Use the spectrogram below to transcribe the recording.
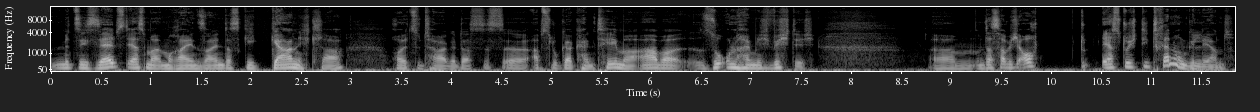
mit sich selbst erstmal im Reinen sein, das geht gar nicht klar heutzutage. Das ist äh, absolut gar kein Thema, aber so unheimlich wichtig. Ähm, und das habe ich auch erst durch die Trennung gelernt.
